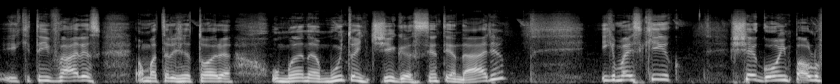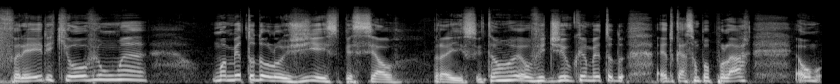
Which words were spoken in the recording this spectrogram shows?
E que tem várias é uma trajetória humana muito antiga, centenária, e mas que chegou em Paulo Freire que houve uma uma metodologia especial para isso. Então eu digo que a, metodo, a educação popular é um,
